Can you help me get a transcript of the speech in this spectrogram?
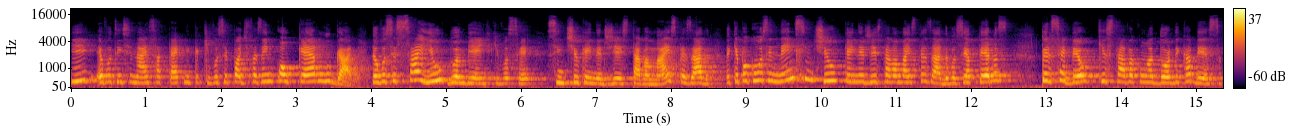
e eu vou te ensinar essa técnica que você pode fazer em qualquer lugar. Então você saiu do ambiente que você sentiu que a energia estava mais pesada, daqui a pouco você nem sentiu que a energia estava mais pesada, você apenas percebeu que estava com a dor de cabeça.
